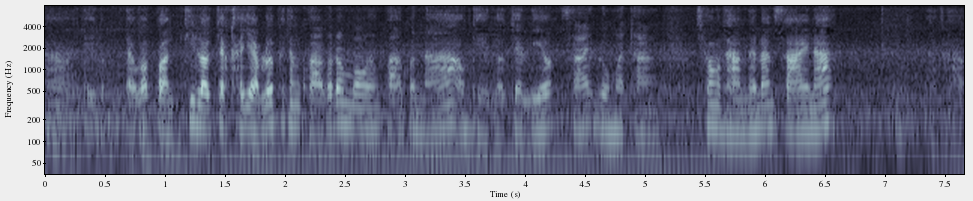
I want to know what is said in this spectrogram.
อ่าตีแต่ว่าก่อนที่เราจะขยับรถไปทางขวาก็ต้องมองทางขวาก่อนนะโอเค เราจะเลี้ยวซ้ายลงมาทางช่องทางทางด้านซ้ายนะนะครับ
